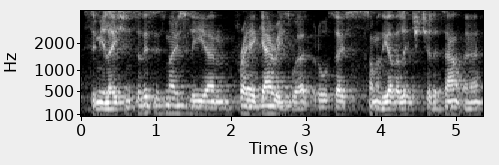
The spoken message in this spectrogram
simulations. So this is mostly um, Freya Garry's work, but also some of the other literature that's out there.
